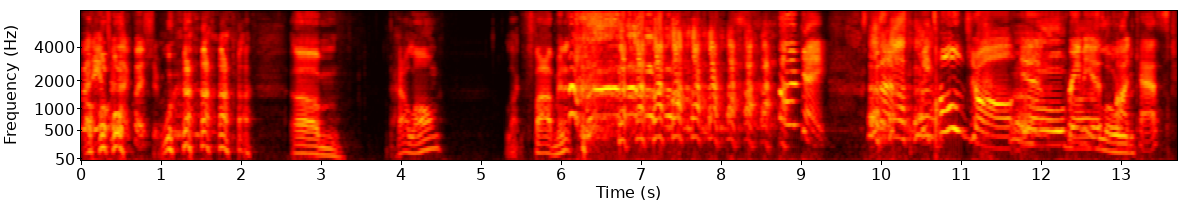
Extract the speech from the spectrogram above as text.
But answer that question. How long? Like five minutes. Okay, so we told y'all in Oh, previous podcast.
